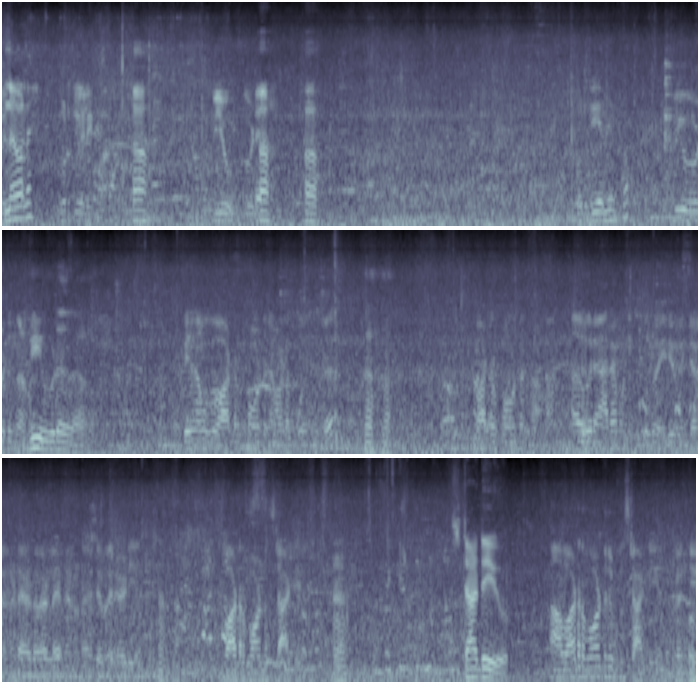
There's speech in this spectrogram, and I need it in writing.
എന്നാ പോലെ ആ. വ്യൂ ഇവിടെ ആ ആ. ബുർജ് ഖലീഫ? വ്യൂ ഇവിടെ നിന്നാണ് പിന്നെ നമുക്ക് വാട്ടർ ഫൗണ്ടൻ അവിടെ പോയിട്ട് വാട്ടർ ഫൗണ്ടൻ കാണാം അത് ഒരു അരമണിക്കൂർ ഇരുപത് മിനിറ്റ് അങ്ങോട്ട് ഇടവേളയിലാണ് അതിന്റെ പരിപാടിയാണ് വാട്ടർ ഫൗണ്ടൻ സ്റ്റാർട്ട് ചെയ്യും സ്റ്റാർട്ട് ചെയ്യുമോ ആ വാട്ടർ ഫൗണ്ടൻ ഇപ്പോൾ സ്റ്റാർട്ട് ചെയ്യും ട്വന്റി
